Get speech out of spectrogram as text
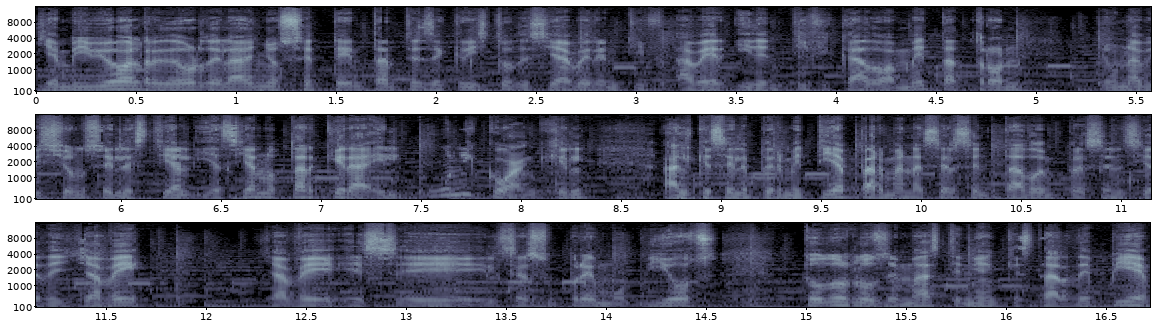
quien vivió alrededor del año 70 a.C., decía haber, identificado a Metatron en una visión celestial y hacía notar que era el único ángel al que se le permitía permanecer sentado en presencia de Yahvé. Yahvé es eh, el ser supremo, Dios. Todos los demás tenían que estar de pie.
